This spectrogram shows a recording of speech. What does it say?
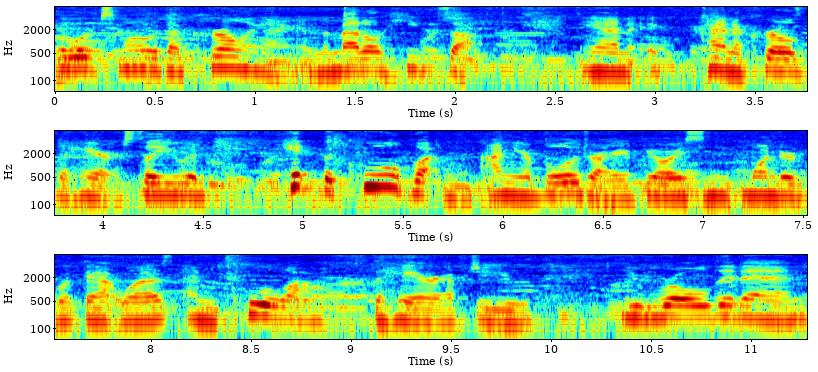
It works more with a curling iron. The metal heats up and it kind of curls the hair. So you would hit the cool button on your blow dryer if you always wondered what that was and cool off the hair after you you rolled it in,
